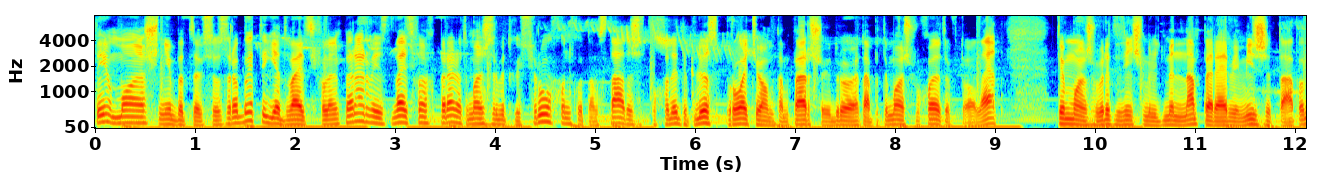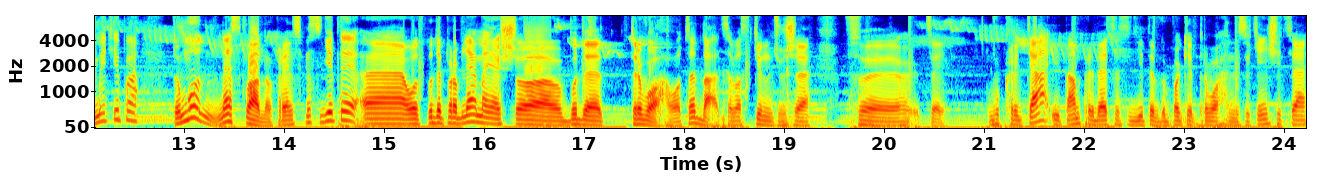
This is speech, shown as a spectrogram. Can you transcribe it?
ти можеш ніби це все зробити. Є 20 хвилин перерви, і з 20 хвилин перерви ти можеш зробити якусь рухунку, там встати, походити, плюс протягом там, першого і другого етапу ти можеш виходити в туалет. Ти можеш говорити з іншими людьми на перерві між етапами, типу, тому не складно, в принципі, сидіти. Е, от буде проблема, якщо буде тривога. Оце да, це вас кинуть вже в е, цей. В укриття, і там прийдеться сидіти, допоки тривога не закінчиться,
